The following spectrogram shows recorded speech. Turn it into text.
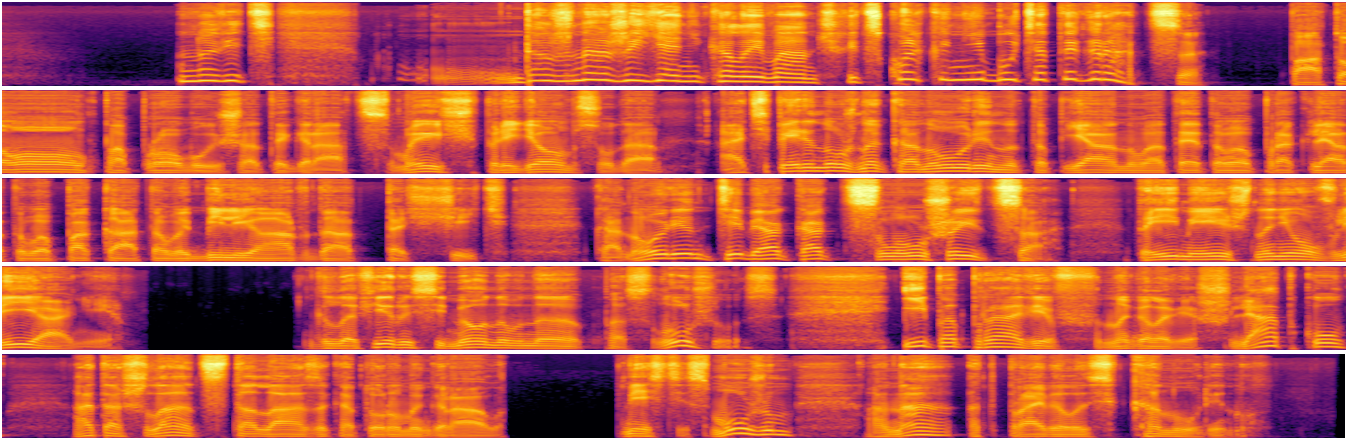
Но ведь Должна же я, Николай Иванович, хоть сколько-нибудь отыграться. Потом попробуешь отыграться. Мы еще придем сюда. А теперь нужно Конурина-то пьяного от этого проклятого покатого бильярда оттащить. Конурин тебя как-то слушается. Ты имеешь на него влияние. Глафира Семеновна послушалась и, поправив на голове шляпку, отошла от стола, за которым играла. Вместе с мужем она отправилась к Конурину.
